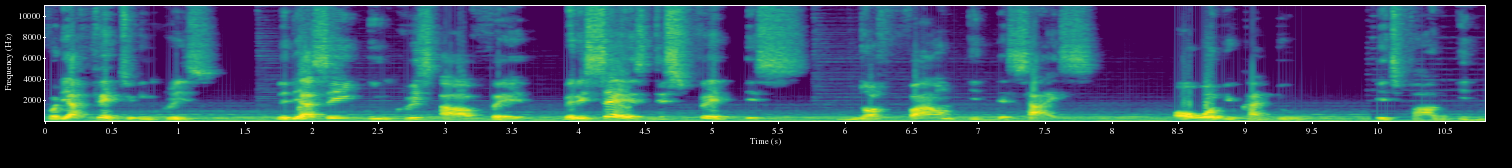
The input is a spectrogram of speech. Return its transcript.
for their faith to increase. But they are saying, increase our faith but it says this faith is not found in the size or what you can do. It's found in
